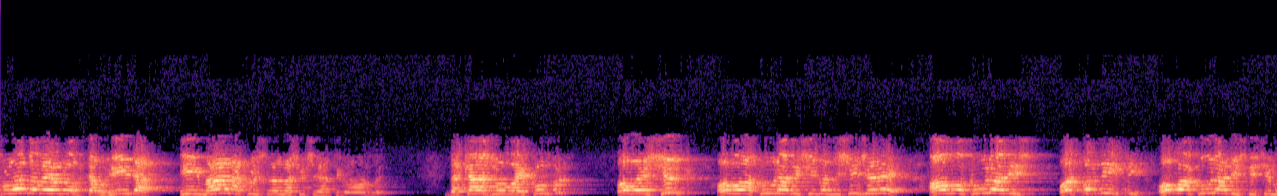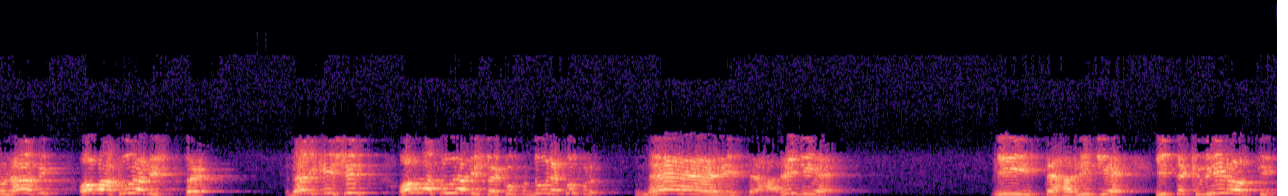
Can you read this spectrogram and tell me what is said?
plodove onog tauhida i imana koji su nam naši učenjaci govorili. Da kažu ovo je kufr, ovo je širk, ovo ako uradiš izlaziš iđere, a ovo ako uradiš otpadnik si, ovo ako uradiš ti si monafik, ovo ako uradiš to je veliki širk, ovo ako uradiš to je kufr, dune kufr. Ne, vi ste haridije. Vi ste haridije i tekvirovci.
